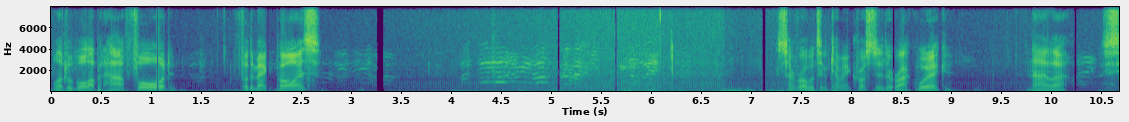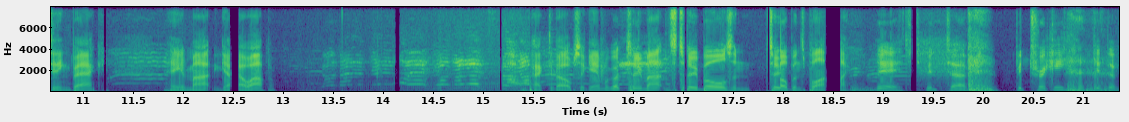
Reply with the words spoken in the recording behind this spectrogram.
We'll have a ball up at half forward. for the Magpies. So Robertson coming across to the ruck work. Naylor sitting back. He and Martin go up. Pack develops again. We've got two Martins, two balls, and two Melbournes playing. Yeah, it's a bit, uh, bit, bit tricky. Get the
